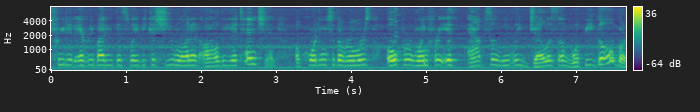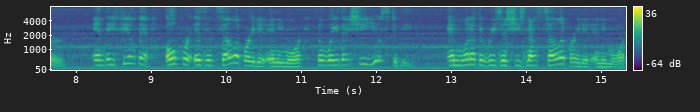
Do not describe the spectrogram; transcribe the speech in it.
treated everybody this way because she wanted all the attention. According to the rumors, Oprah Winfrey is absolutely jealous of Whoopi Goldberg. And they feel that Oprah isn't celebrated anymore the way that she used to be. And one of the reasons she's not celebrated anymore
